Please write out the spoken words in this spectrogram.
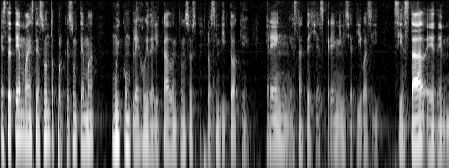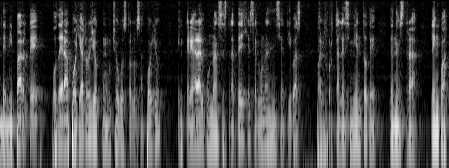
este tema, este asunto, porque es un tema muy complejo y delicado, entonces los invito a que creen estrategias, creen iniciativas y si está eh, de, mi parte poder apoyarlos, yo con mucho gusto los apoyo en crear algunas estrategias, algunas iniciativas para el fortalecimiento de, nuestra lengua.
